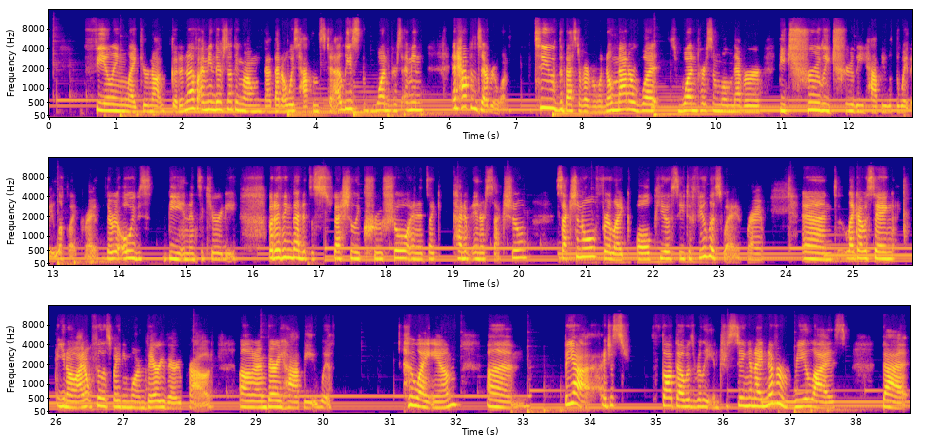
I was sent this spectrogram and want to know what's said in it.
feeling like you're not good enough. I mean, there's nothing wrong with that. That always happens to at least one person. I mean, it happens to everyone to the best of everyone. No matter what, one person will never be truly, truly happy with the way they look like, right? There will always be an insecurity. But I think that it's especially crucial and it's like kind of intersectional sectional for like all POC to feel this way, right? And like I was saying, you know, I don't feel this way anymore. I'm very, very proud. Um, and I'm very happy with who I am. Um, but yeah, I just thought that was really interesting and I never realized that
